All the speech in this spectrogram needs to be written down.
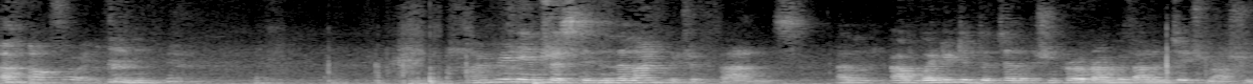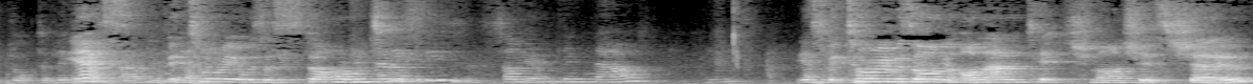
Oh, sorry. I'm really interested in the language of fans. And um, when you did the television programme with Alan Titchmarsh, you talked a little Yes, about it. there. Victoria was a star on Tell us TV. something now. Yes, Victoria was on, on Alan Titchmarsh's show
